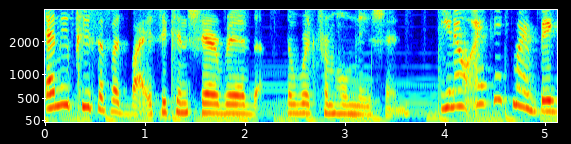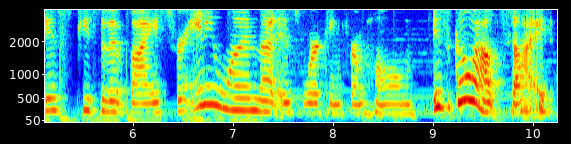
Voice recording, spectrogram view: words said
any piece of advice you can share with the work from home nation you know, I think my biggest piece of advice for anyone that is working from home is go outside.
